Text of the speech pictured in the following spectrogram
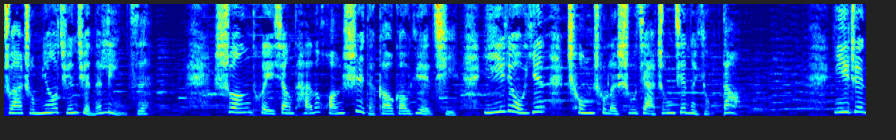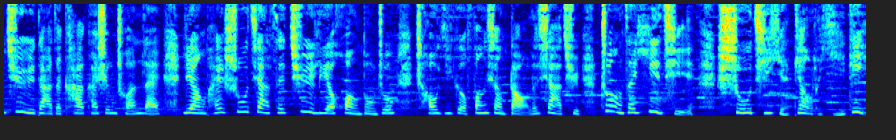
抓住喵卷卷的领子，双腿像弹簧似的高高跃起，一溜烟冲出了书架中间的甬道。一阵巨大的咔咔声传来，两排书架在剧烈晃动中朝一个方向倒了下去，撞在一起，书籍也掉了一地。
